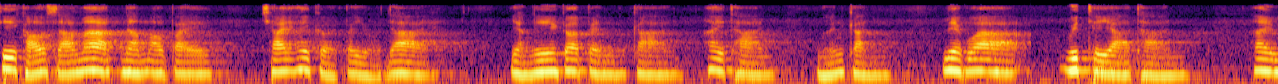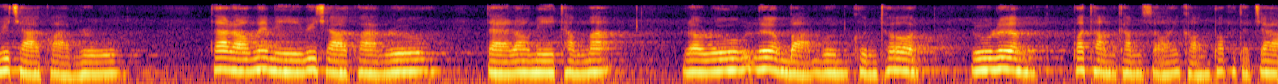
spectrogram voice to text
ที่เขาสามารถนำเอาไป ใช้ให้เกิดประโยชน์ได้ อย่างนี้ก็เป็นการให้ทานเหมือนกัน เรียกว่า วิทยาทาน ให้วิชาความรู้ ถ้าเราไม่มีวิชาความรู้ แต่เรามีธรรมะ เรารู้เรื่องบาปบุญคุณโทษ รู้เรื่องพระธรรมคำสอนของพระพุทธเจ้า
